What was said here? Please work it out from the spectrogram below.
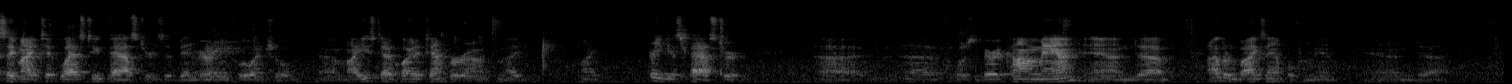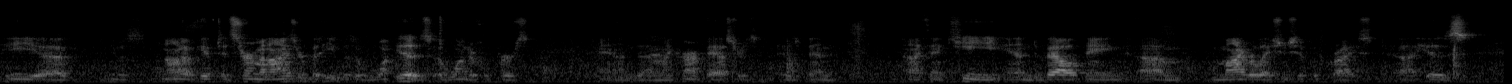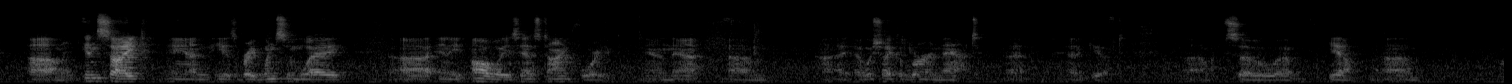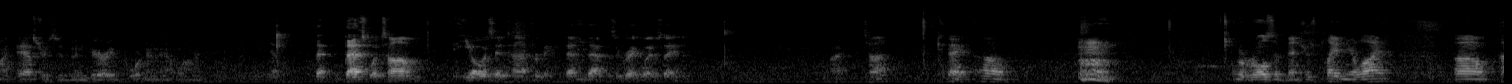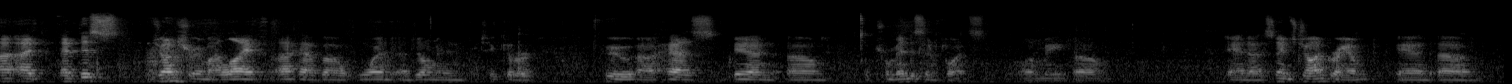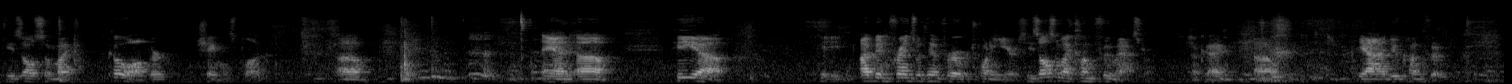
to say my last two pastors have been very influential. Um, I used to have quite a temper. My, my previous pastor uh, uh, was a very calm man, and uh, I learned by example from him. And uh, he, uh, he was not a gifted sermonizer, but he was a, is a wonderful person. And uh, my current pastor has, has been, I think, key in developing um, my relationship with Christ. Uh, his insight, and he has a very winsome way, uh, and he always has time for you. And that, um, I, I wish I could learn that, that, that gift. Um, so, uh, yeah, um, my pastors have been very important in that line. Yeah. That, that's what Tom, he always had time for me. That, that was a great way of saying it. All right, Todd? Okay, um, what roles have mentors played in your life? Um, I, I, at this juncture in my life, I have uh, one gentleman in particular who uh, has been um, a tremendous influence on me. Um, and uh, his name's John Graham, and um, he's also my co-author, shameless plug. Um, and um, he, uh, he, I've been friends with him for over 20 years. He's also my kung fu master. Okay. Um, yeah, I do kung fu.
